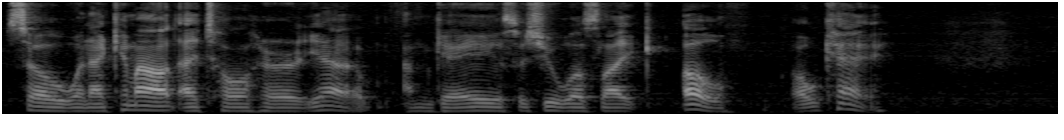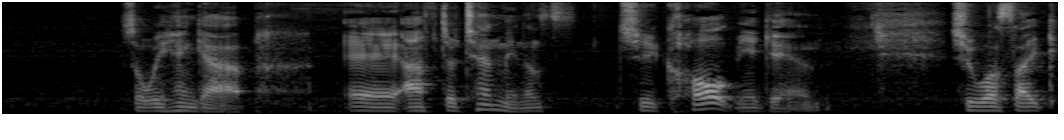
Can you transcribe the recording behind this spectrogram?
So when I came out, I told her, "Yeah, I'm gay." So she was like, "Oh, okay." So we hang up. Uh, after ten minutes, she called me again. She was like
